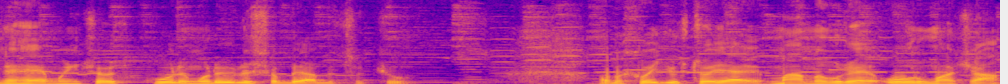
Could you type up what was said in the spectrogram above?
гемо нічого з кулем, морили, щоб аби це чув. Аби видів, що я мама вже урмача.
